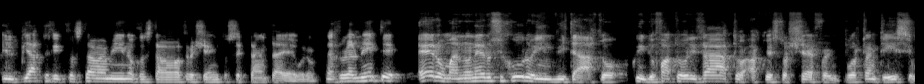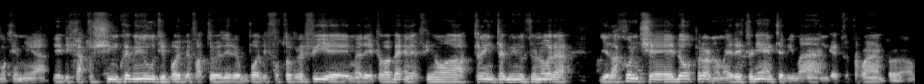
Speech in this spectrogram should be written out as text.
Il piatto che costava meno costava 370 euro. Naturalmente ero, ma non ero sicuro, invitato. Quindi ho fatto un ritratto a questo chef importantissimo che mi ha dedicato 5 minuti, poi vi ho fatto vedere un po' di fotografie e mi ha detto va bene, fino a 30 minuti, un'ora gliela concedo, però non mi ha detto niente di manga e tutto quanto,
